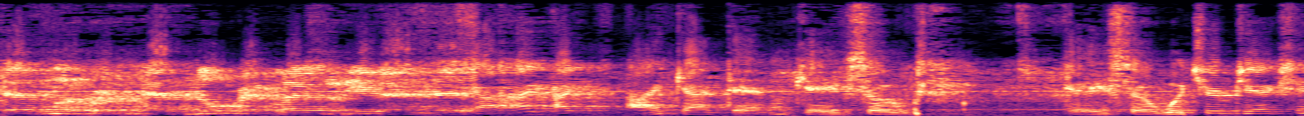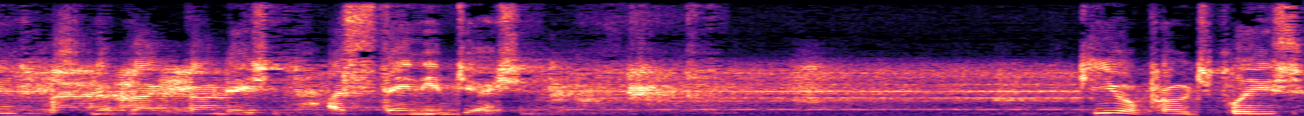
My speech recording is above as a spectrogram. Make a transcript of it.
that's when a person has no recollection of the event. I, I, I, I got that. Okay, so, okay, so what's your objection? No, lack foundation. I sustain the objection. Can you approach, please?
